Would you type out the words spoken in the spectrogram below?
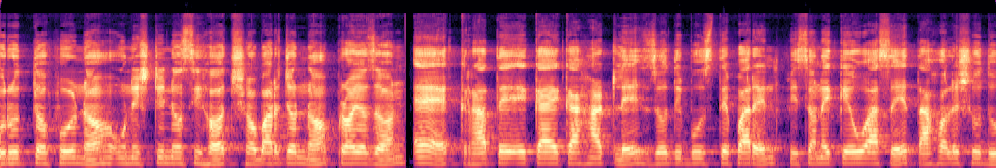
গুরুত্বপূর্ণ উনিশটি নসিহত সবার জন্য প্রয়োজন। এক, রাতে একা একা হাঁটলে যদি বুঝতে পারেন পিছনে কেউ আছে, তাহলে শুধু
